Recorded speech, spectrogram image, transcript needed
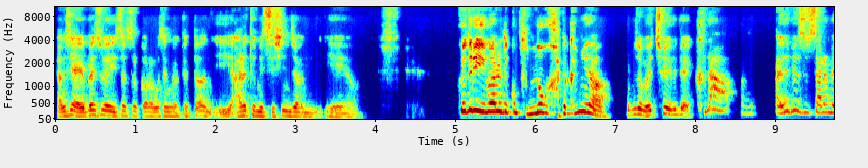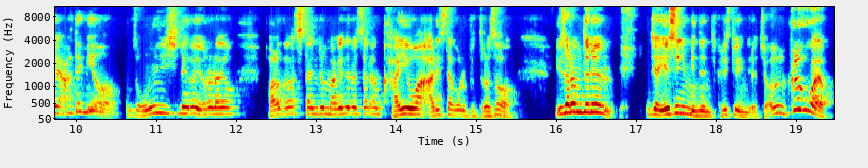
당시 에베소에 있었을 거라고 생각했던 이 아르테미스 신전이에요. 그들이 이 말을 듣고 분노가 가득합니다. 그러면서 외쳐 이르되 크다 에베소 사람의 아데미여. 그러면서 온 시내가 열어나요. 바울과 같이 다니는 마게도나 사람 가이오와 아리스타고를 붙들어서 이 사람들은 이제 예수님 믿는 그리스도인들이었죠. 어, 끌고 가요.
